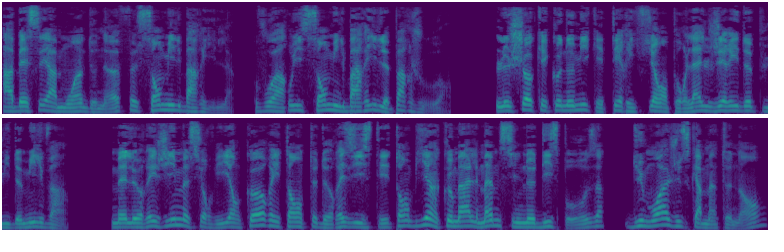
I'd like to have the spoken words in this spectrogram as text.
a baissé à moins de 900 000 barils, voire 800 000 barils par jour. Le choc économique est terrifiant pour l'Algérie depuis 2020. Mais le régime survit encore et tente de résister tant bien que mal même s'il ne dispose, du moins jusqu'à maintenant,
